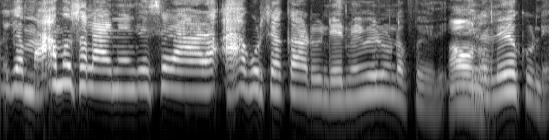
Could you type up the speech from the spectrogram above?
ఇక మా ముసలు ఆయన ఏం చేసాడు ఆడ ఆ గుడిసెక్కాడు ఉండేది మేము ఈడ ఉండపోయేది. లేకుండే.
